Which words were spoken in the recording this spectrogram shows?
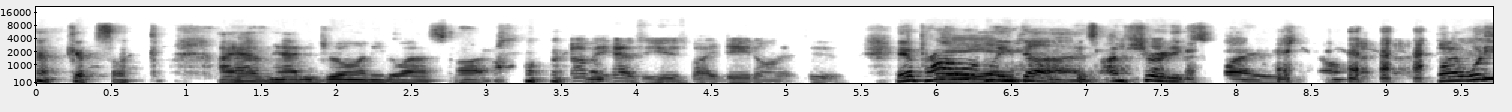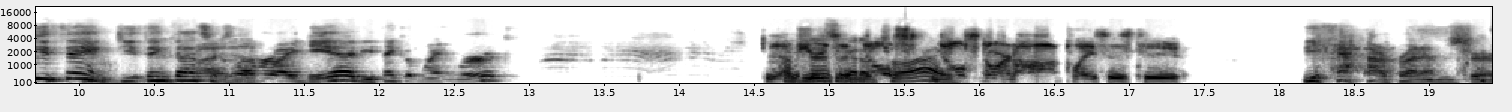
Because like, I haven't had to drill any glass tile. probably has a use by date on it too. It probably yeah, yeah. does. I'm sure it expires. You know? but what do you think? Do you think that's a clever idea? Do you think it might work? Yeah, I'm sure it's a don't, don't store in hot places too. Yeah, right. I'm sure.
